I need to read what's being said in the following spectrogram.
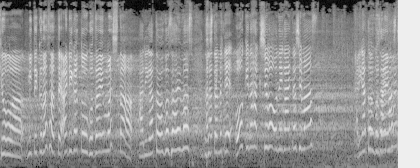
今日は見てくださってありがとうございました。ありがとうございます。改めて大きな拍手をお願いいたします。ありがとうございました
